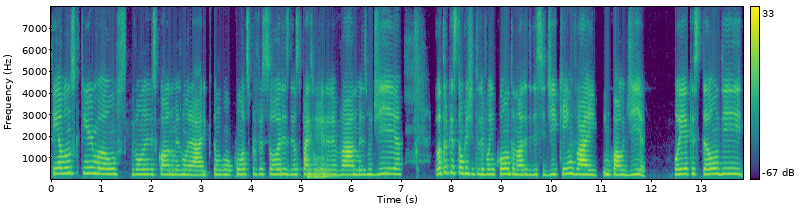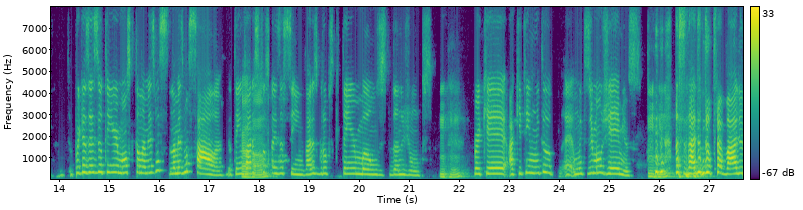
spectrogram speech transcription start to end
tem alunos que têm irmãos que vão na escola no mesmo horário, que estão com, outros professores, e os pais uhum. vão querer levar no mesmo dia. Outra questão que a gente levou em conta na hora de decidir quem vai em qual dia foi a questão de. Porque às vezes eu tenho irmãos que estão na mesma, na mesma sala. Eu tenho uhum. várias situações assim, vários grupos que têm irmãos estudando juntos. Uhum. Porque aqui tem muito, é, muitos irmãos gêmeos uhum. da cidade onde eu trabalho.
